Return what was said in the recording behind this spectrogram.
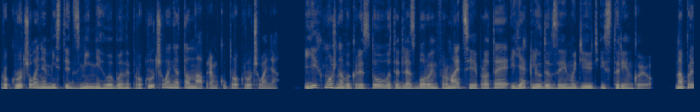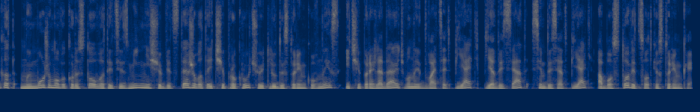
Прокручування містять змінні глибини прокручування та напрямку прокручування. Їх можна використовувати для збору інформації про те, як люди взаємодіють із сторінкою. Наприклад, ми можемо використовувати ці змінні, щоб відстежувати, чи прокручують люди сторінку вниз і чи переглядають вони 25, 50, 75 або 100% сторінки.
